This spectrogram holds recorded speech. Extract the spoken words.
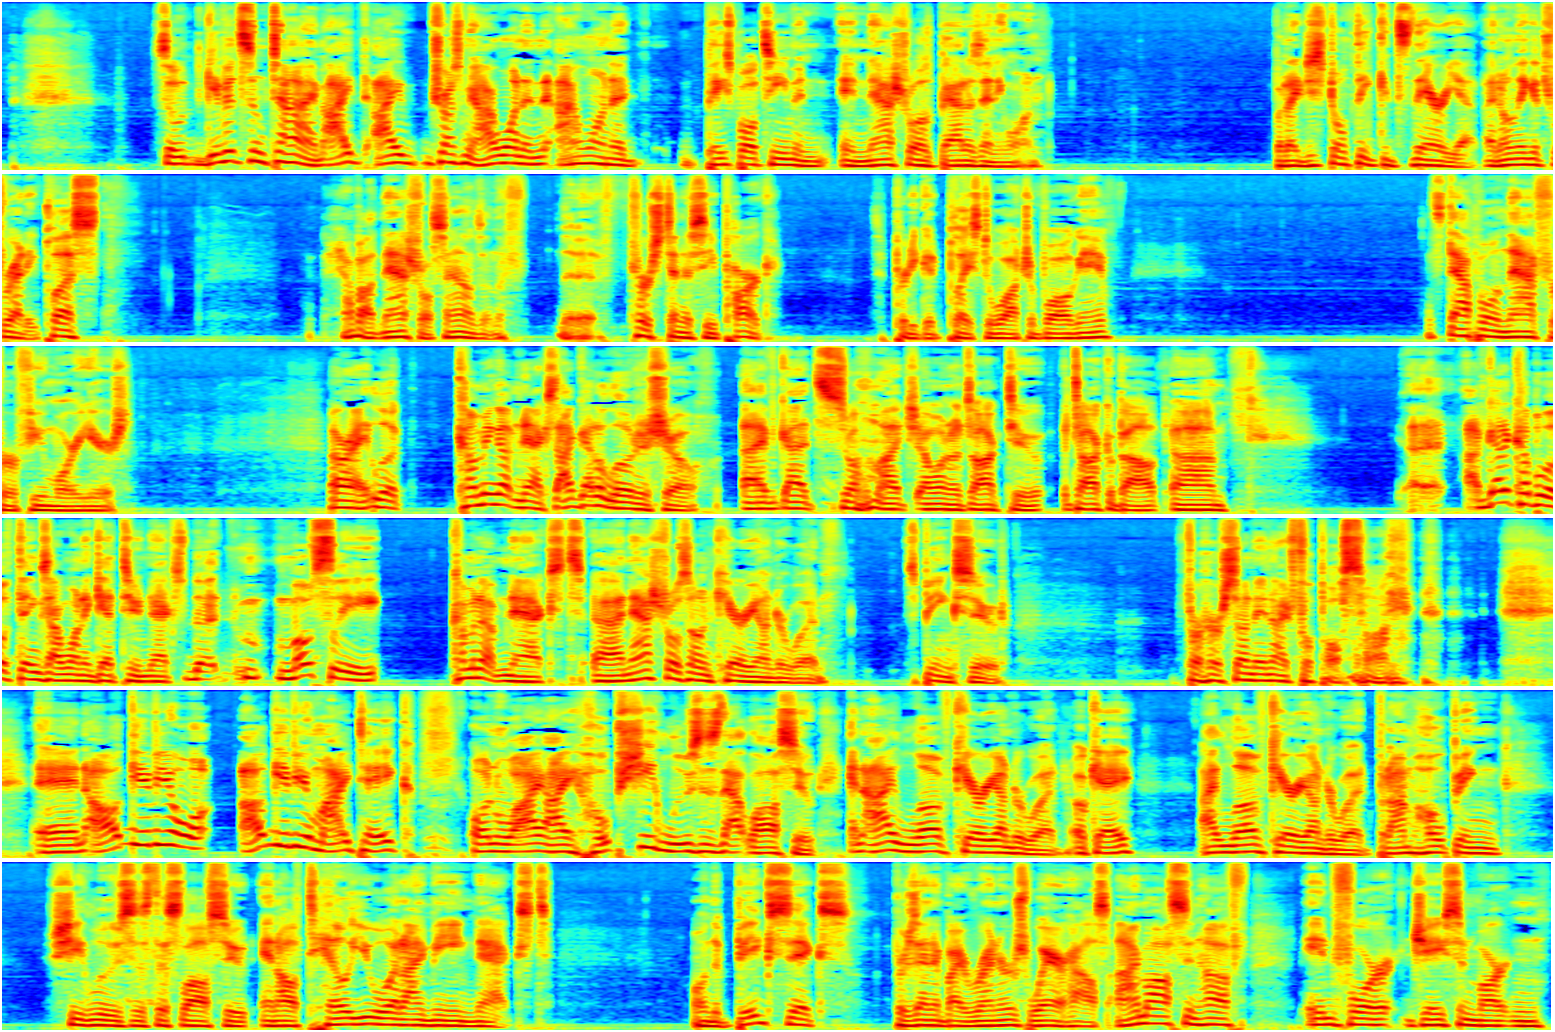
So give it some time. I, I trust me. I want an, I want a baseball team in, in Nashville as bad as anyone, but I just don't think it's there yet. I don't think it's ready. Plus, how about Nashville Sounds in the the First Tennessee Park? It's a pretty good place to watch a ball game. Let's dabble in that for a few more years. All right, look, coming up next, I've got a loaded show. I've got so much I want to talk to talk about. Um, uh, I've got a couple of things I want to get to next. Mostly coming up next, uh, Nashville's own Carrie Underwood is being sued for her Sunday Night Football song, and I'll give you I'll give you my take on why I hope she loses that lawsuit. And I love Carrie Underwood. Okay. I love Carrie Underwood, but I'm hoping she loses this lawsuit, and I'll tell you what I mean next. On the Big Six, presented by Renter's Warehouse. I'm Austin Huff, in for Jason Martin.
